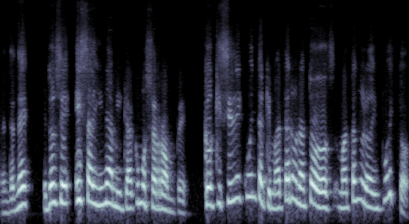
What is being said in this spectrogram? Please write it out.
¿Entendés? Entonces, esa dinámica, ¿cómo se rompe? Con que se dé cuenta que mataron a todos matándolo de impuestos.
